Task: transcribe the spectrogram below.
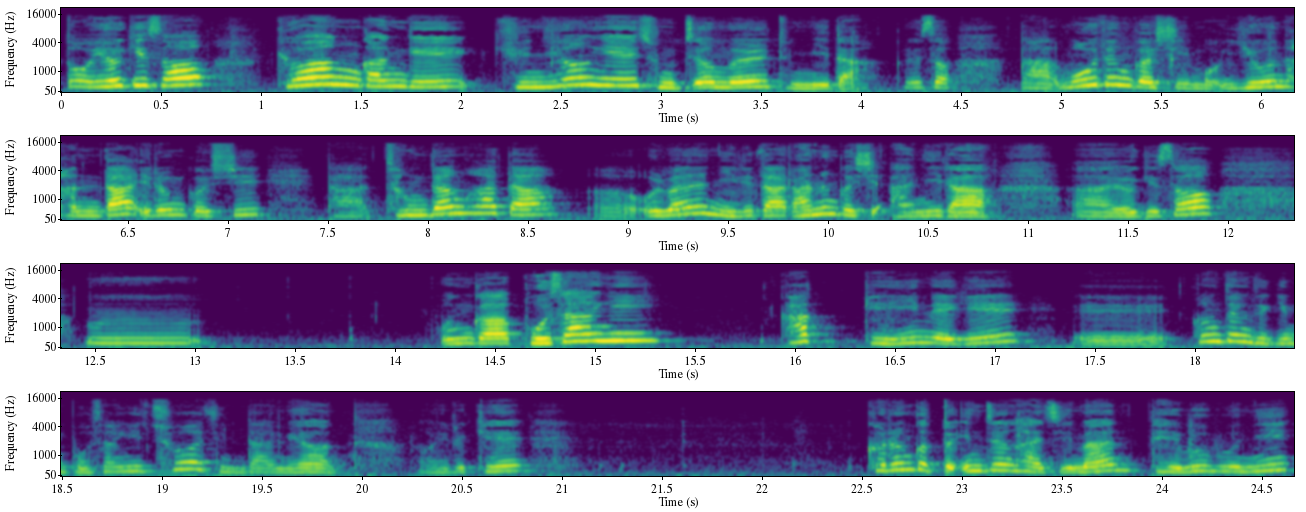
또 여기서 교환 관계의 균형에 중점을 둡니다. 그래서 다 모든 것이 뭐 이혼한다 이런 것이 다 정당하다 어, 올바른 일이다라는 것이 아니라 아, 여기서 음, 뭔가 보상이 각 개인에게 에, 긍정적인 보상이 주어진다면 어, 이렇게 그런 것도 인정하지만 대부분이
